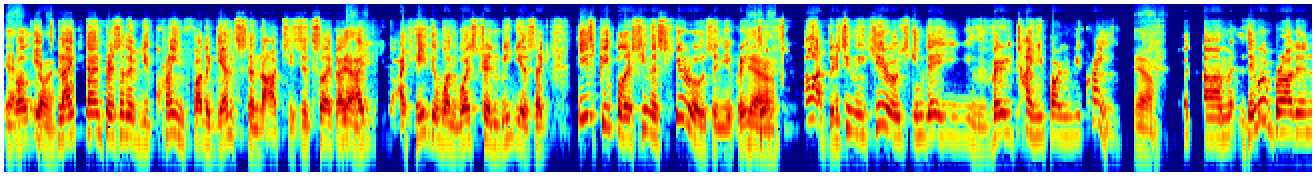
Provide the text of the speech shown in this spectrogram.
yeah. well, it's ninety nine percent of Ukraine fought against the Nazis. It's like Yeah. I, I I hate it when Western media is like these people are seen as heroes in Ukraine. Yeah. They're not. They're seen as heroes in the very tiny part of Ukraine. yeah. But um, they were brought in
